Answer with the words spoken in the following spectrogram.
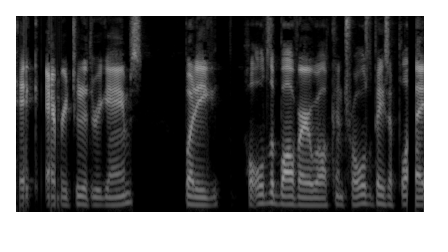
pick every two to three games but he holds the ball very well, controls the pace of play.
